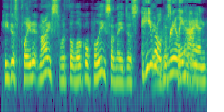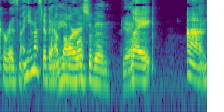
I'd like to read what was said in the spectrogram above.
he just played it nice with the local police, and they just He they rolled just really cool high on charisma. He must have been a He bard. must have been. Yeah, like um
